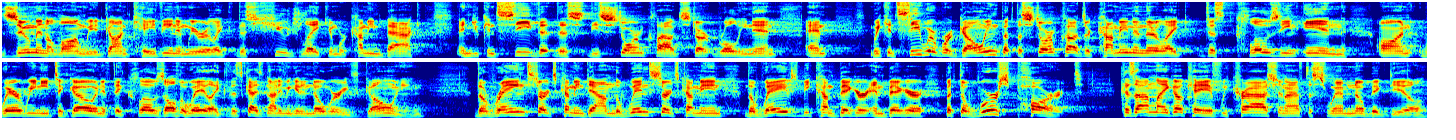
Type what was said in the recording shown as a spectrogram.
zooming along. We had gone caving, and we were like this huge lake, and we're coming back. And you can see that this, these storm clouds start rolling in. And we can see where we're going, but the storm clouds are coming and they're like just closing in on where we need to go. And if they close all the way, like this guy's not even going to know where he's going. The rain starts coming down, the wind starts coming, the waves become bigger and bigger. But the worst part, because I'm like, okay, if we crash and I have to swim, no big deal.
